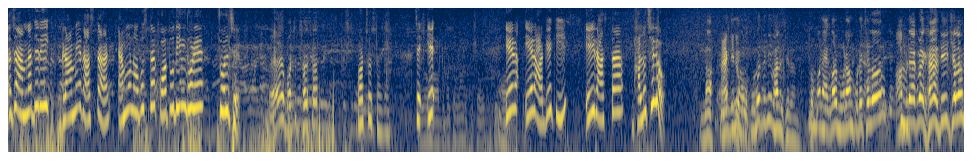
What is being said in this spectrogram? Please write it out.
আচ্ছা আপনাদের এই গ্রামের রাস্তার এমন অবস্থা কতদিন ধরে চলছে? এ, বছর ছয় সাত। বছর ছয় যে এর এর আগে কি এই রাস্তা ভালো ছিল? না কোনোদিনই ভালো ছিল না। তখন একবার মোরাম পড়েছিল আমরা একবার ঘাস দিয়েছিলাম।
